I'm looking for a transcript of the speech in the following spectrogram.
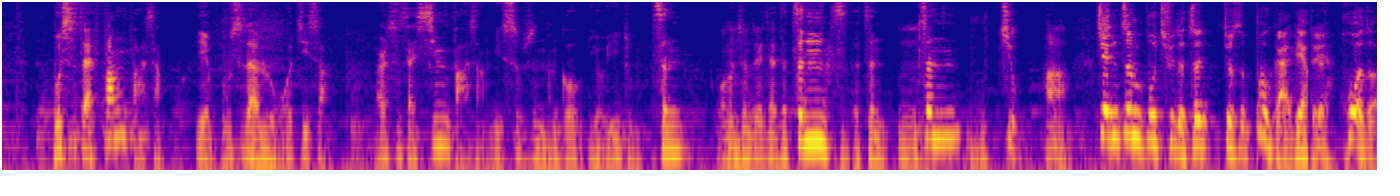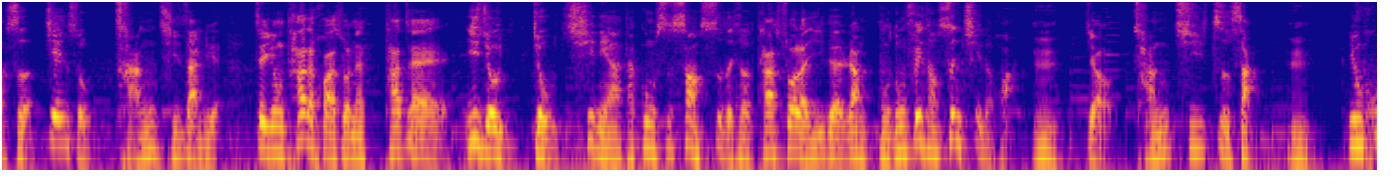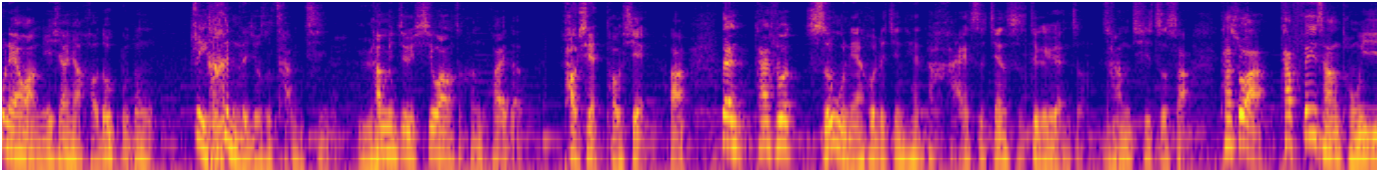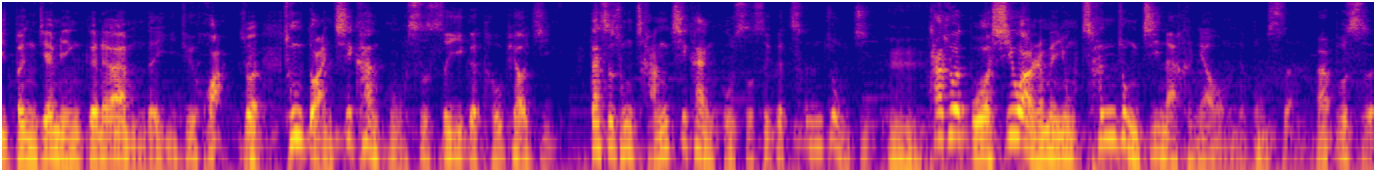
不是在方法上，也不是在逻辑上，而是在心法上，你是不是能够有一种真？我们称之为叫做贞子的贞，真无咎。啊。坚贞不屈的真就是不改变，对。或者是坚守长期战略。这用他的话说呢，他在一九九七年啊，他公司上市的时候，他说了一个让股东非常生气的话，嗯，叫长期至上，嗯，因为互联网，你想想，好多股东最恨的就是长期，他们就希望是很快的套现，套现啊。但他说，十五年后的今天，他还是坚持这个原则，长期至上。他说啊，他非常同意本杰明·格雷厄姆的一句话，说从短期看，股市是一个投票机。但是从长期看，股市是一个称重机。嗯，他说我希望人们用称重机来衡量我们的公司，而不是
